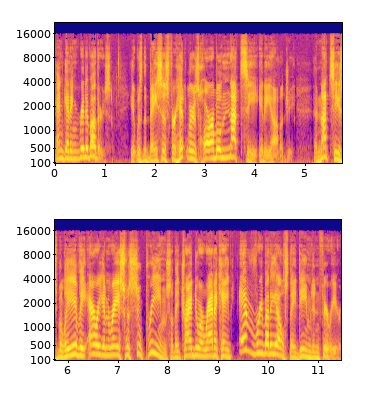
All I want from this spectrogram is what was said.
and getting rid of others. It was the basis for Hitler's horrible Nazi ideology. The Nazis believed the Aryan race was supreme, so they tried to eradicate everybody else they deemed inferior.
